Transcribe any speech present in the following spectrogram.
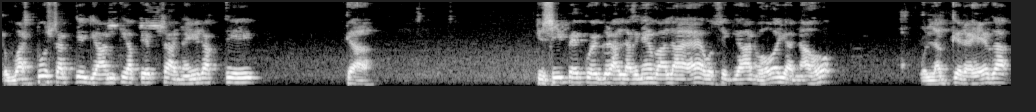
तो वस्तु शक्ति ज्ञान की अपेक्षा नहीं रखती। क्या? किसी पे कोई ग्रह लगने वाला है, उसे ज्ञान हो या ना हो, वो लग के रहेगा।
